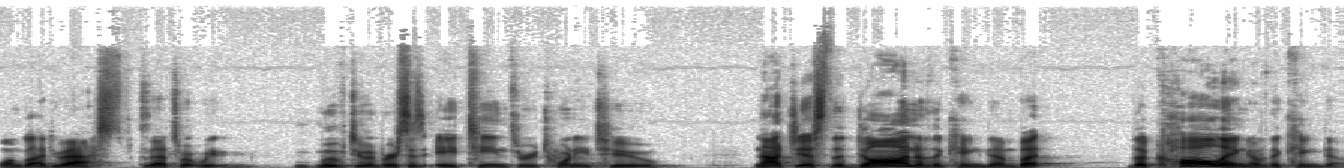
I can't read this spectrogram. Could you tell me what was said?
Well, I'm glad you asked, because that's what we move to in verses 18 through 22. Not just the dawn of the kingdom, but the calling of the kingdom.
